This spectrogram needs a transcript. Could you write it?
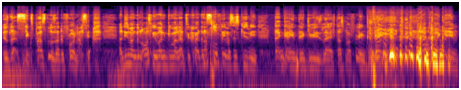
There was like six pastors at the front. I said, ah, are these men going to ask me if I to give my life to Christ? Then I saw him. I said, excuse me, that guy in there giving his life, that's my friend.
